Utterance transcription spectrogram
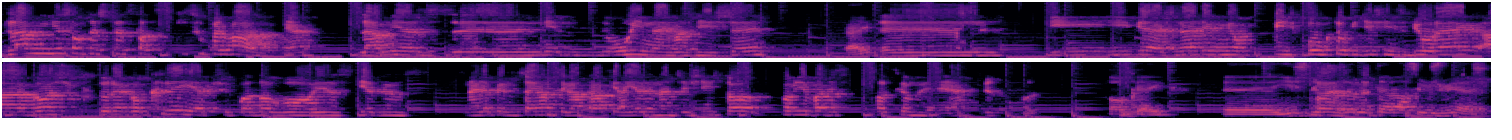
dla mnie nie są też te statystyki super ważne, nie? Dla mnie z, y, win najważniejszy Okay? y, i, i wiesz, nawet jak miał 5 punktów i 10 zbiórek, a gość, którego kryje przykładowo jest jeden z najlepiej rzucających, a trafia 1 na 10, to pewnie bardziej satysfakcjonuje, nie? Okej. E, Jeśli możemy teraz już, wiesz,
